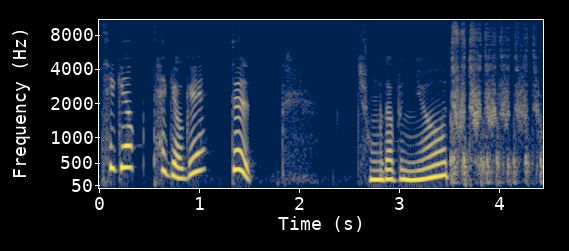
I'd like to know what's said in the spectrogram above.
티격태격의 뜻. 정답은요. 두두두두두두.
